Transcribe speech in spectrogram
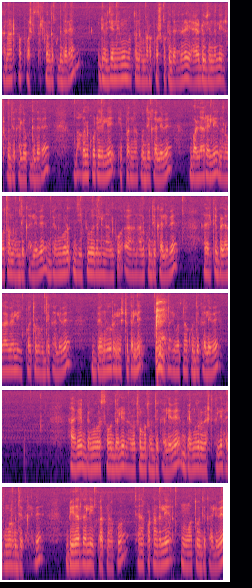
ಕರ್ನಾಟಕ ಪೋಸ್ಟ್ ಸರ್ಕಲ್ ಅಂತ ಕೊಟ್ಟಿದ್ದಾರೆ. ಡಿವಿಷನ್ ನೇಮು ಮತ್ತು ನಂಬರ್ ಆಫ್ ಪೋಸ್ಟ್ ಕೊಟ್ಟಿದ್ದಾರೆ. ಅಂದರೆ ಯಾವ ಡಿವಿಷನಲ್ಲಿ ಎಷ್ಟು ಹುದ್ದೆ ಖಾಲಿ ಕೊಟ್ಟಿದ್ದಾರೆ. ಬಾಗಲಕೋಟೆಯಲ್ಲಿ ಇಪ್ಪತ್ನಾಲ್ಕು ಹುದ್ದೆ ಖಾಲಿವೆ ಬಳ್ಳಾರಿಯಲ್ಲಿ ನಲವತ್ತೊಂದು ಹುದ್ದೆ ಖಾಲಿವೆ. ಬೆಂಗಳೂರು ಜಿ ಪಿ ಓದಲ್ಲಿ ನಾಲ್ಕು ನಾಲ್ಕು ಹುದ್ದೆ ಖಾಲಿವೆ. ಅದೇ ರೀತಿ ಬೆಳಗಾವಿಯಲ್ಲಿ ಇಪ್ಪತ್ತೇಳು ಹುದ್ದೆ ಖಾಲಿವೆ. ಬೆಂಗಳೂರು ಈಸ್ಟ್ದಲ್ಲಿ ಐವತ್ನಾಲ್ಕು ಹುದ್ದೆ ಖಾಲಿವೆ. ಹಾಗೆ ಬೆಂಗಳೂರು ಸೌದಲ್ಲಿ ನಲವತ್ತೊಂಬತ್ತು ಹುದ್ದೆ ಖಾಲಿವೆ. ಬೆಂಗಳೂರು ವೆಸ್ಟ್ದಲ್ಲಿ ಹದಿಮೂರು ಹುದ್ದೆ ಖಾಲಿವೆ. ಬೀದರ್ದಲ್ಲಿ ಇಪ್ಪತ್ನಾಲ್ಕು, ಚನ್ನಪಟ್ಟಣದಲ್ಲಿ ಮೂವತ್ತು ಹುದ್ದೆ ಖಾಲಿವೆ.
